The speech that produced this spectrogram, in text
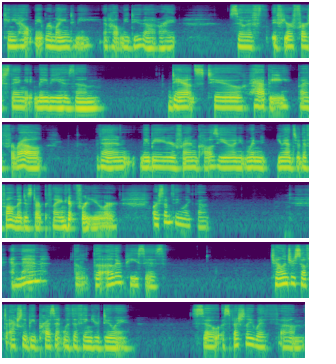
Can you help me remind me and help me do that? Right. So if if your first thing maybe is um dance to happy by Pharrell, then maybe your friend calls you and when you answer the phone, they just start playing it for you or or something like that. And then the, the other piece is challenge yourself to actually be present with the thing you're doing. So, especially with um,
